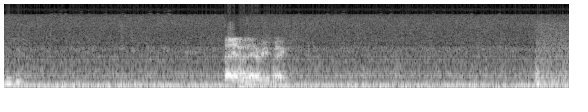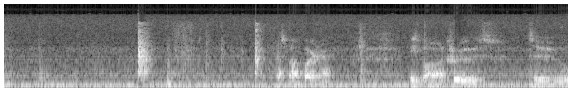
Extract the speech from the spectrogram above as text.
Mm-hmm. Hey, I'm an interview, Mick. my partner. He's going on a cruise to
